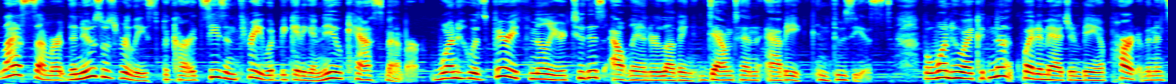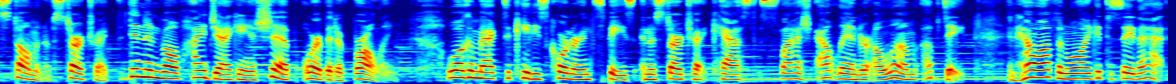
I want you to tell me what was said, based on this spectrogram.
Last summer, the news was released Picard Season 3 would be getting a new cast member, one who is very familiar to this Outlander loving Downton Abbey enthusiast, but one who I could not quite imagine being a part of an installment of Star Trek that didn't involve hijacking a ship or a bit of brawling. Welcome back to Katie's Corner in Space and a Star Trek cast slash Outlander alum update. And how often will I get to say that?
